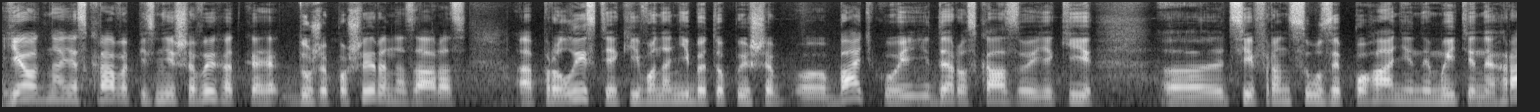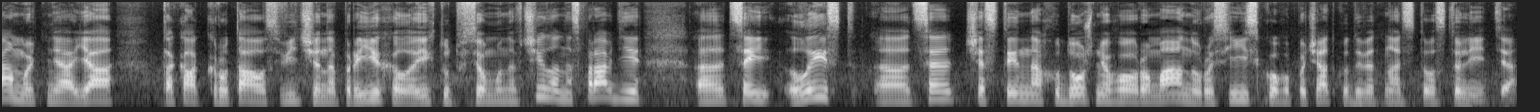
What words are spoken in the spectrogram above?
Є одна яскрава пізніша вигадка, дуже поширена зараз, е, про лист, який вона нібито пише е, батьку, і де розказує, які е, ці французи погані, немиті, неграмотні. А я така крута, освічена, приїхала, їх тут всьому навчила. Насправді е, цей лист е, це частина художнього роману російського початку 19 століття.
